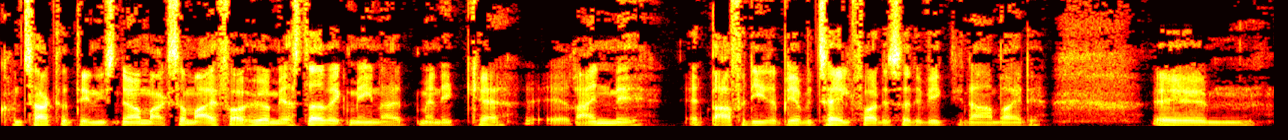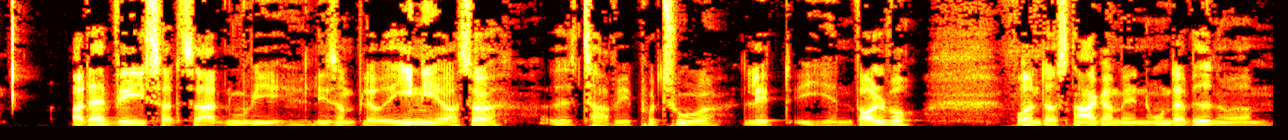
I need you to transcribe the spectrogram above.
kontakter Dennis Nørmark så mig for at høre, om jeg stadigvæk mener, at man ikke kan øh, regne med, at bare fordi der bliver betalt for det, så er det vigtigt arbejde. Øh, og der viser det sig, at nu er vi ligesom blevet enige, og så øh, tager vi på tur lidt i en Volvo rundt og snakker med nogen, der ved noget om,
